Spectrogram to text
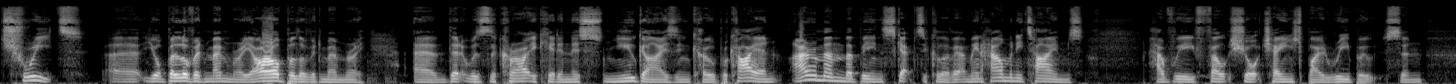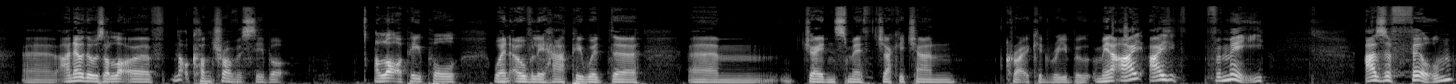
treat uh, your beloved memory, our beloved memory, um, that it was the Karate Kid and this new guys in Cobra Kai. And I remember being skeptical of it. I mean, how many times have we felt shortchanged by reboots? And uh, I know there was a lot of, not controversy, but a lot of people weren't overly happy with the um, Jaden Smith, Jackie Chan Karate Kid reboot. I mean, I, I, for me, as a film,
